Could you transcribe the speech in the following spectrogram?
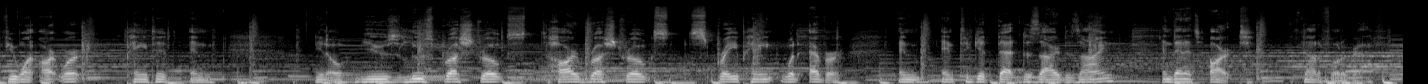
If you want artwork, paint it and you know, use loose brush strokes, hard brush strokes, spray paint, whatever, and and to get that desired design, and then it's art. It's not a photograph.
